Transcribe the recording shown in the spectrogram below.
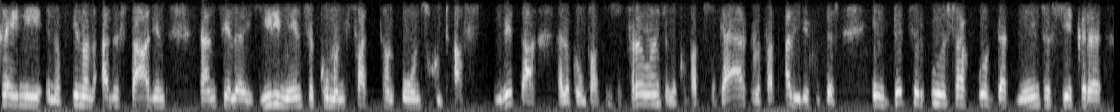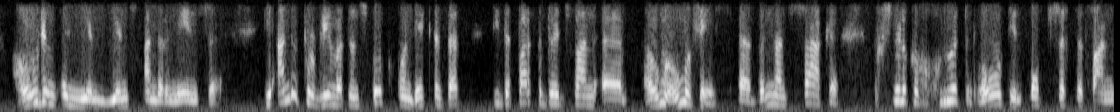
kry nie en op 'n ander stadium dan sê hulle hierdie mense kom en vat van ons goed af. Jy weet da, hulle kom vat ons vrouens, hulle kom vat ons kerk, hulle vat al hierdie goedes en dit veroorsaak ook dat mense sekere houding inneem teenoor ander mense. Die ander probleem wat ons ook ontdek is dat die departement van uh home home affairs, uh binnelandse sake, speel 'n groot rol ten opsigte van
